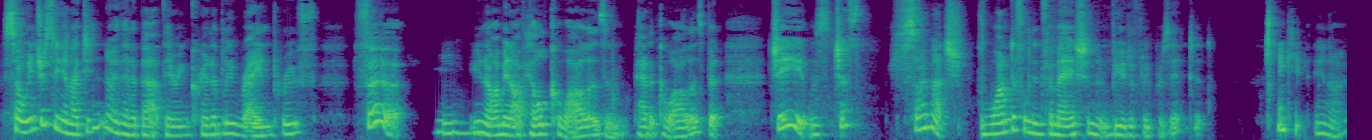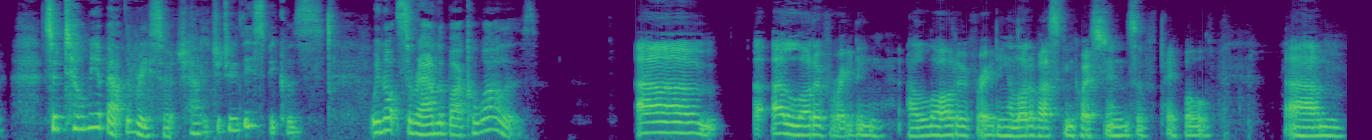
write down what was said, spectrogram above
so interesting. And I didn't know that about their incredibly rainproof fur. Mm. You know, I mean, I've held koalas and patted koalas, but gee, it was just so much wonderful information and beautifully presented Thank you. you know. So tell me about the research. How did you do this? Because we're not surrounded by koalas. Um, a lot of reading, a lot of reading, a lot of asking questions of people. Um,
